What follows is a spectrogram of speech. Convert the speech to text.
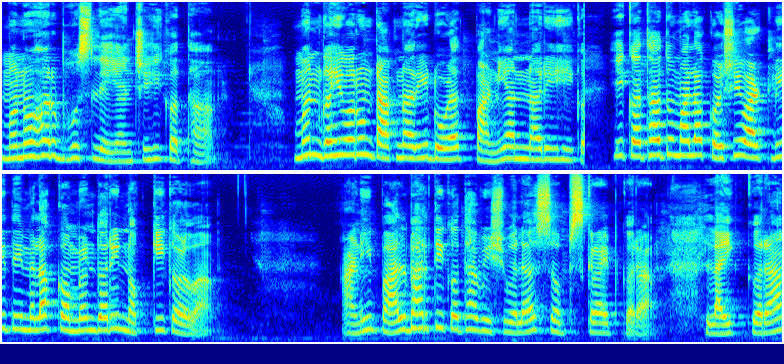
मनोहर भोसले यांची ही कथा. मन गहीवरून टाकणारी डोळ्यात पाणी आणणारी ही कथा. ही कथा तुम्हाला कशी वाटली ते मला कमेंटद्वारे नक्की कळवा. आणि बालभारती कथा विश्वला सबस्क्राईब करा लाईक करा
